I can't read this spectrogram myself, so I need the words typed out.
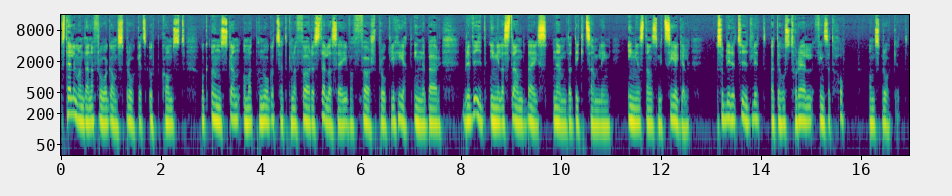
Ställer man denna fråga om språkets uppkomst och önskan om att på något sätt kunna föreställa sig vad förspråklighet innebär bredvid Ingela Strandbergs nämnda diktsamling Ingenstans mitt segel så blir det tydligt att det hos Torell finns ett hopp om språket.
